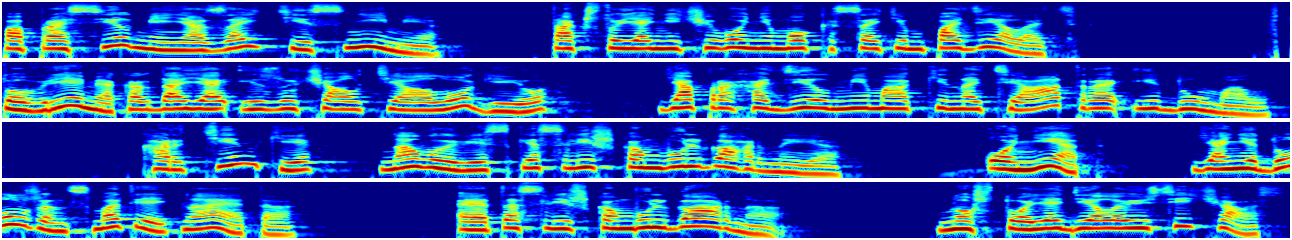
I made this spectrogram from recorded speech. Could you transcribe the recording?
попросил меня зайти с ними, так что я ничего не мог с этим поделать. В то время, когда я изучал теологию – я проходил мимо кинотеатра и думал, картинки на вывеске слишком вульгарные. О нет, я не должен смотреть на это. Это слишком вульгарно. Но что я делаю сейчас?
